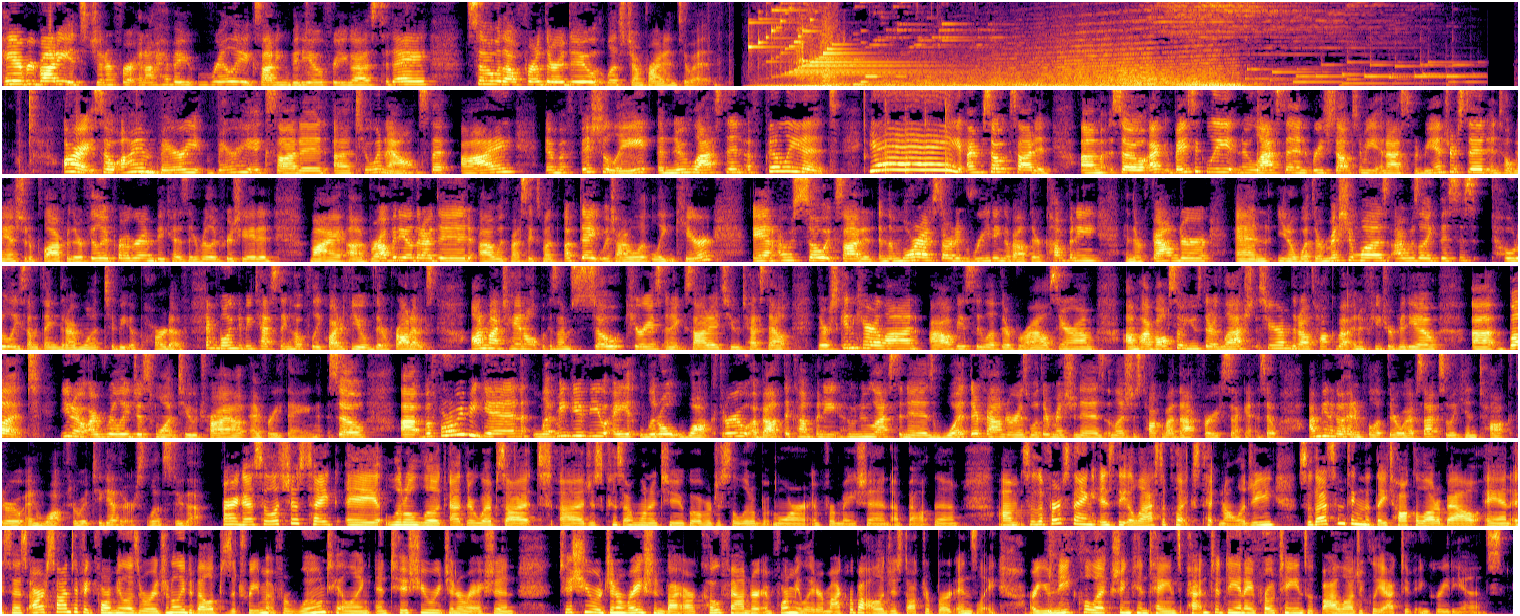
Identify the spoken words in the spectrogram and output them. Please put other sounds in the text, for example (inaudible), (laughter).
Hey everybody, it's Jennifer and I have a really exciting video for you guys today. So without further ado, let's jump right into it. All right, so I am very, very excited uh, to announce that I am officially a Nulastin affiliate. Yay! I'm so excited. Um, so I basically Nulastin reached out to me and asked if I'd be interested and told me I should apply for their affiliate program because they really appreciated my uh, brow video that I did uh, with my six month update, which I will link here. And I was so excited. And the more I started reading about their company and their founder and you know what their mission was, I was like, this is totally something that I want to be a part of. I'm going to be testing hopefully quite a few of their products on my channel because I'm so curious and excited to test out their skincare line. I obviously love their brow serum. Um, I've also used their lash serum that I'll talk about in a future video. Uh, but you know, I really just want to try out everything. So uh, before we begin, let me give you a little walkthrough about the company, who Nulastin is, what their founder is, what their mission is, and let's just talk about that for a second. So I'm gonna go ahead and pull up their website so we can talk through and walk through it together. So let's do that. All right, guys, so let's just take a little look at their website uh, just because I wanted to go over just a little bit more information about them. Um, so the first thing is the Elastiplex technology. So that's something that they talk a lot about, and it says our scientific formulas were originally developed as a treatment for wound healing and tissue regeneration tissue regeneration by our co-founder and formulator, microbiologist Dr. Burt Ensley. Our unique collection contains patented DNA proteins with biologically active ingredients.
